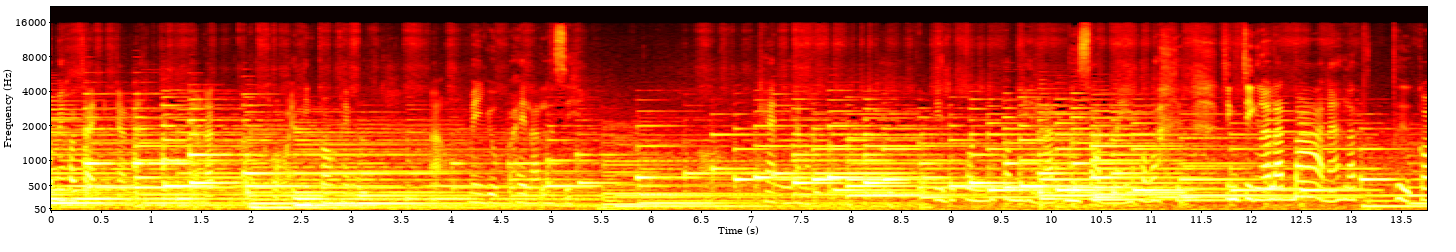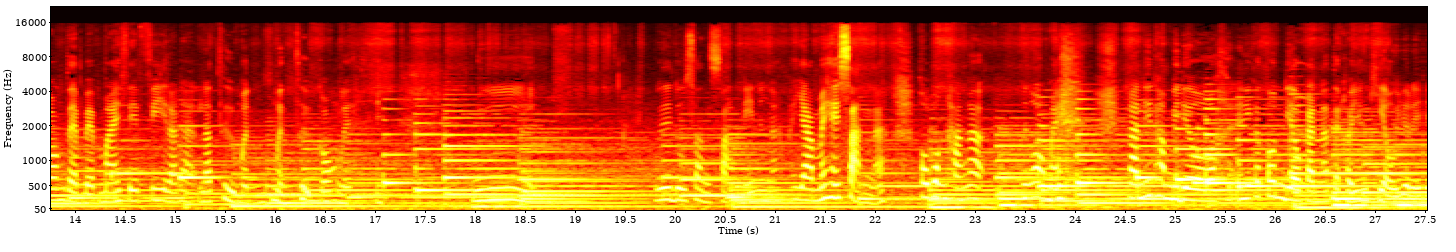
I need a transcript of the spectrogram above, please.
ก็ไม่เข้าใจเหมือนกันนะเดี๋ยวรัดขอไอ้นี่กล้องให้มันอ้าวไม่อยู่ก็ให้รัดละสิ แค่นี้แล้วนี่ทุกคนทุกคนเห็นรัดมือสั่นไหมเพราะว่าจริง ๆ แล้วรัดบ้านะรัดถือกล้องแต่แบบไม้เซฟฟี่แล้วนะรัดถือเหมือนเหมือนถือกล้องเลย นี่เลยดูสั่นๆนิดนึงนะพยายามไม่ให้สั่นนะเพราะบางครั้งอะนึกออกไหมการที่ทำวิดีโออันนี้ก็ต้นเดียวกันนะแต่เขายังเขียวอยู่เลย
